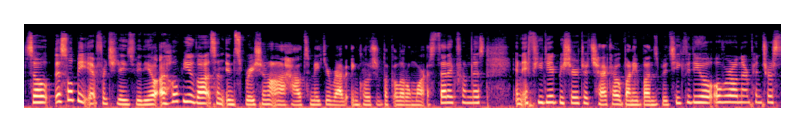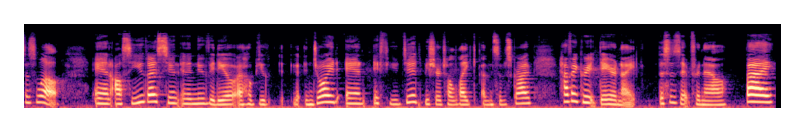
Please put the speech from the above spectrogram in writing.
So this will be it for today's video. I hope you got some inspiration on how to make your rabbit enclosure look a little more aesthetic from this. And if you did, be sure to check out Bunny Bunz boutique video over on their Pinterest as well. And I'll see you guys soon in a new video. I hope you enjoyed. And if you did, be sure to like and subscribe. Have a great day or night. This is it for now. Bye!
